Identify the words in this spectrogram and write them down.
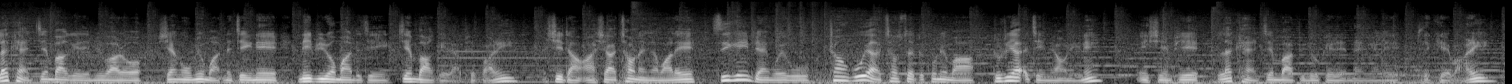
လက်ခံကျင်းပခဲ့တဲ့မြို့ကတော့ရန်ကုန်မြို့မှာ2ကြိမ်နဲ့နေပြည်တော်မှာ2ကြိမ်ကျင်းပခဲ့တာဖြစ်ပါတယ်။အရှိတောင်အာရှ6နိုင်ငံမှာလည်းစီဂိမ်းပြိုင်ပွဲကို1962ခုနှစ်မှာဒုတိယအကြိမ်မြောက်အနေနဲ့အင်ရှင်ဖြစ်လက်ခံကျင်းပပြုလုပ်ခဲ့တဲ့နိုင်ငံလည်းဖြစ်ခဲ့ပါတယ်။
